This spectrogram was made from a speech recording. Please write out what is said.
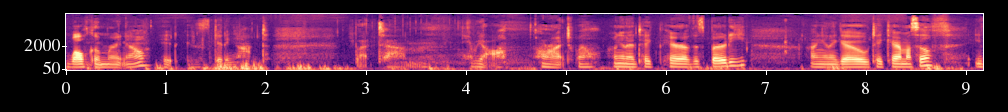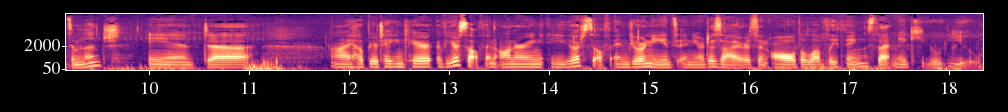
welcome right now. It is getting hot. But um, here we are. All right, well, I'm going to take care of this birdie. I'm going to go take care of myself, eat some lunch, and uh, I hope you're taking care of yourself and honoring yourself and your needs and your desires and all the lovely things that make you you.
